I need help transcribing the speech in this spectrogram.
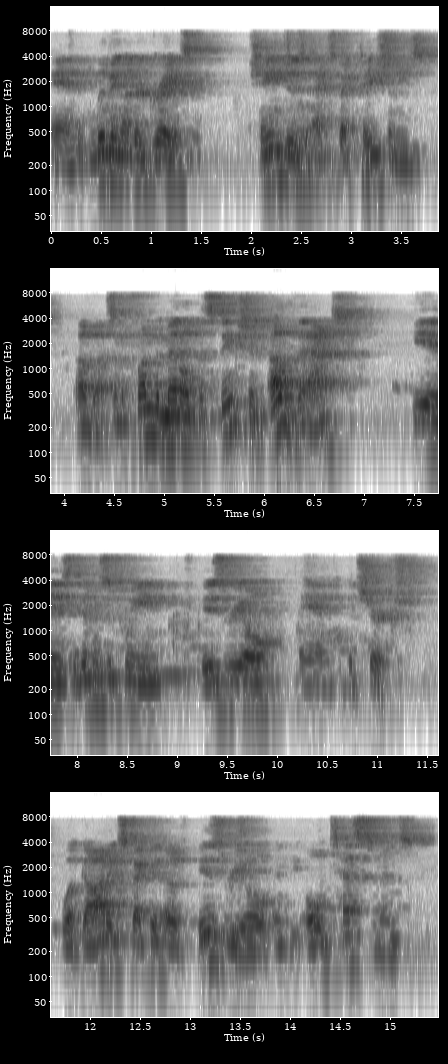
And living under grace changes expectations of us. And a fundamental distinction of that is the difference between Israel and the church. What God expected of Israel in the Old Testament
